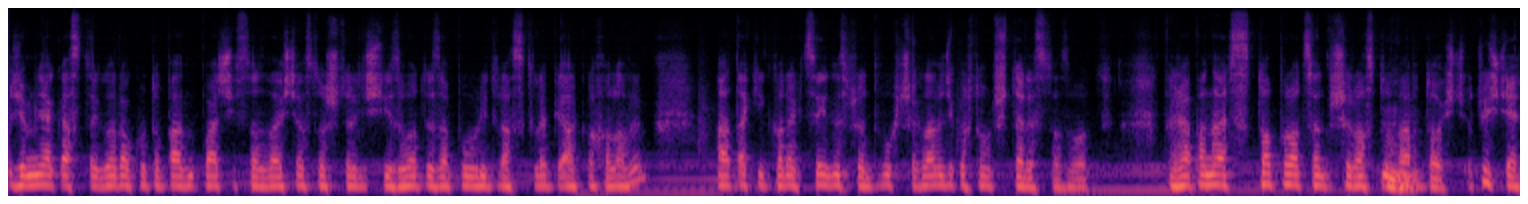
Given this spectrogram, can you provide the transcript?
ziemniaka z tego roku, to pan płaci 120-140 zł za pół litra w sklepie alkoholowym, a taki korekcyjny sprzed dwóch, trzech lat będzie kosztował 400 zł. Także ma pan nawet 100% przyrostu mhm. wartości. Oczywiście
